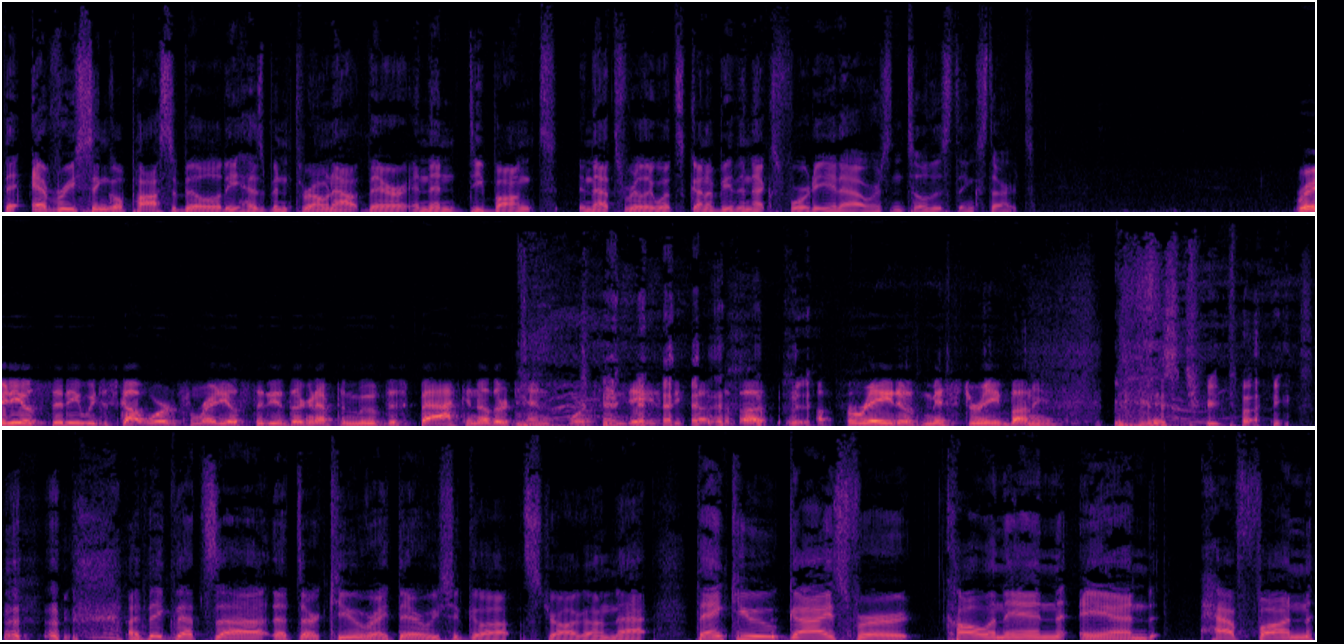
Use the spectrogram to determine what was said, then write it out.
that every single possibility has been thrown out there and then debunked, and that's really what's going to be the next 48 hours until this thing starts. Radio City, we just got word from Radio City that they're going to have to move this back another 10, 14 days because of a, a parade of mystery bunnies. Mystery bunnies. I think that's uh, that's our cue right there. We should go out strong on that. Thank you guys for calling in and have fun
